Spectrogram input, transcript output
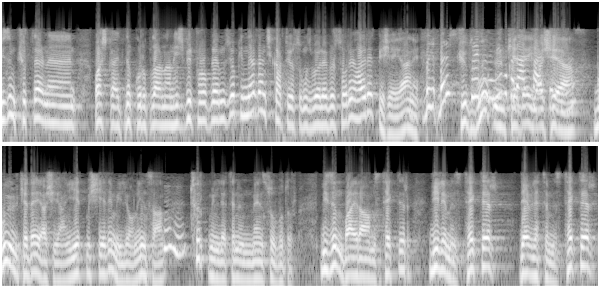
Bizim Kürtlerle, başka etnik gruplarla hiçbir problemimiz yok ki. Nereden çıkartıyorsunuz böyle bir soruyu? Hayret bir şey yani. Ba- barış Ki bu niye bu kadar ülkede yaşayan, karşısınız? bu ülkede yaşayan 77 milyon insan Türk milletinin mensubudur. Bizim bayrağımız tektir, dilimiz tektir, devletimiz tektir.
